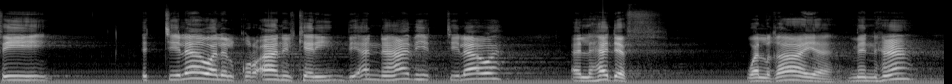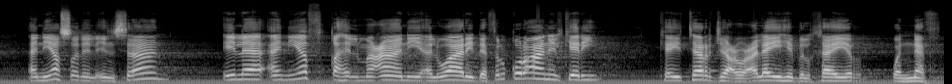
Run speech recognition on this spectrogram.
في التلاوة للقرآن الكريم بأن هذه التلاوة الهدف والغاية منها أن يصل الإنسان إلى أن يفقه المعاني الواردة في القرآن الكريم كي ترجع عليه بالخير والنفع.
